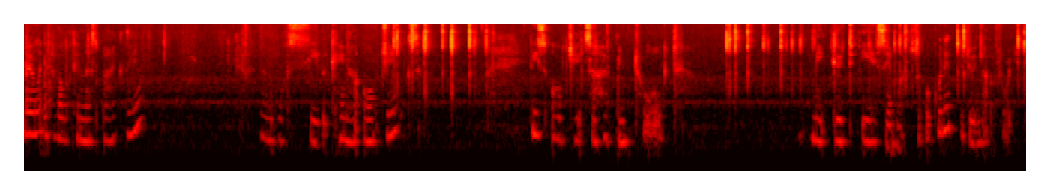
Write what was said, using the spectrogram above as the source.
Now let me have a look in this bag then. And we'll see what kind of objects. These objects I have been told make good ASMR. So we're going to be doing that for you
